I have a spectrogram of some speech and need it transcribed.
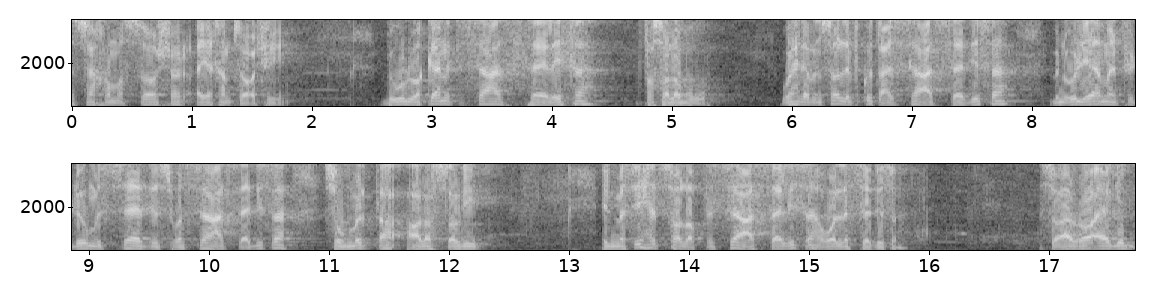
الساعة 15 آية 25 بيقول وكانت الساعة الثالثة فصلبوه. وإحنا بنصلي في قطع الساعة السادسة بنقول يا من في اليوم السادس والساعة السادسة سمرت على الصليب. المسيح اتصلب في الساعة الثالثة ولا السادسة؟ سؤال رائع جدا.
